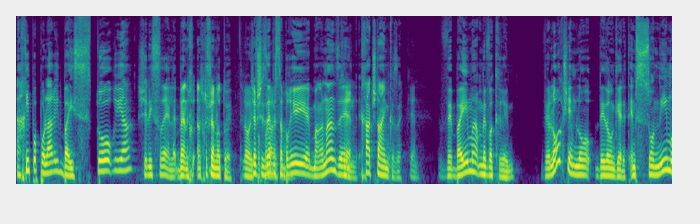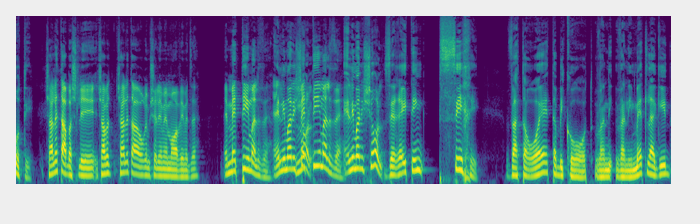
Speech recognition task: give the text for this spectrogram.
הכי פופולרית בהיסטוריה של ישראל. אני אני חושב שאני לא טועה. לא, אני חושב שזה וסברי מרנן זה כן. אחד, שתיים כזה. כן. ובאים המבקרים, ולא רק שהם לא, they don't get it, הם שונאים אותי. תשאל את אבא שלי, תשאל- תשאל את ההורים שלי אם הם אוהבים את זה. הם מתים על זה. אין לי מה לשאול. מתים על זה. אין לי מה לשאול, זה רייטינג פסיכי. ואתה רואה את הביקורות, ואני, ואני מת להגיד,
